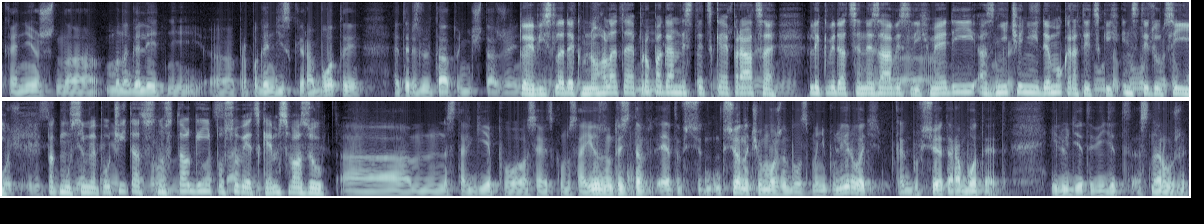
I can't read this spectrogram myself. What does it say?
конечно, многолетней э, пропагандистской работы. Это результат уничтожения... To je výsledek mnohaleté propagandistické práce, likvidace nezávislých médií a zničení demokratických institucí. Pak musíme počítat s nostalgií po Sovětském svazu. Ностальгия по Советскому Союзу. То есть это все, все, на чем можно было сманипулировать, как бы все это работает. И люди это видят снаружи.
